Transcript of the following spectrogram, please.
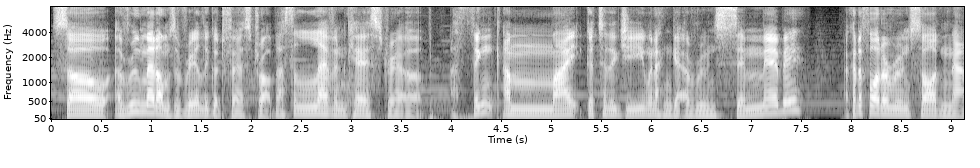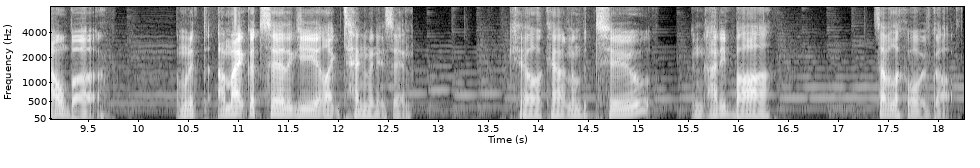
So a rune medal's a really good first drop. That's 11k straight up. I think I might go to the G when I can get a rune scim maybe. I could afford a rune sword now, but I'm gonna I might go to the G at like 10 minutes in. Kill count number two, an Addy bar. Let's have a look at what we've got.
